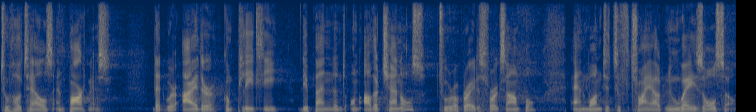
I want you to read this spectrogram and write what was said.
to hotels and partners that were either completely dependent on other channels, tour operators, for example, and wanted to try out new ways also.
